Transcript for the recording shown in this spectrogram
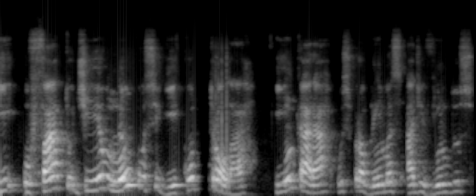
E o fato de eu não conseguir controlar e encarar os problemas advindos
